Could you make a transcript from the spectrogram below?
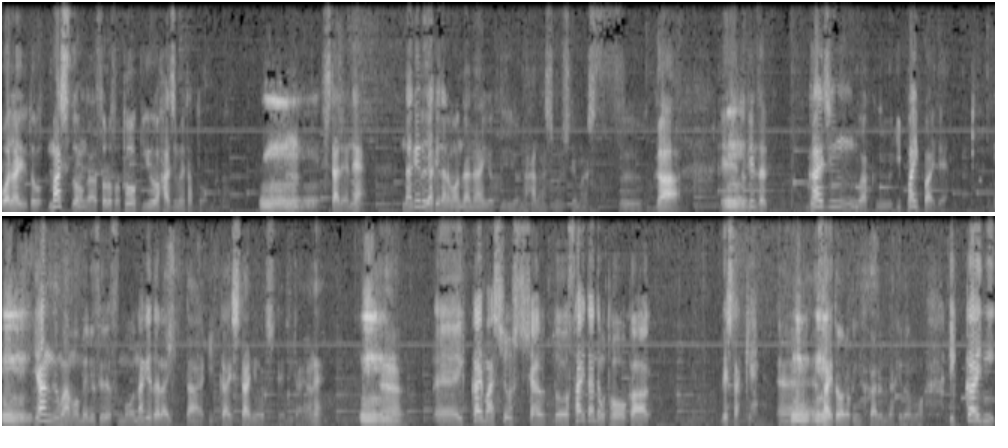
話題で言うと、マシソンがそろそろ投球を始めたと。うん。下でね、投げるだけなら問題ないよっていうような話もしてますが、えーとうん現在、外人枠いっぱいいっぱいで、うん。ヤングマンもメルセデスも投げたら一旦一回下に落ちてみたいなね。う。うんん。えー一回抹消しちゃうと、最短でも10日でしたっけ、えーうんうん再登録にかかるんだけども、一回に、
